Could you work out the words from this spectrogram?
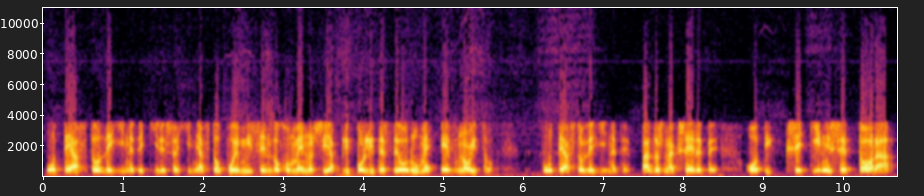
Ούτε αυτό δεν γίνεται κύριε Σαχίνη. Αυτό που εμείς ενδεχομένως οι απλοί πολίτες θεωρούμε ευνόητο. Ούτε αυτό δεν γίνεται. Πάντως να ξέρετε ότι ξεκίνησε τώρα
